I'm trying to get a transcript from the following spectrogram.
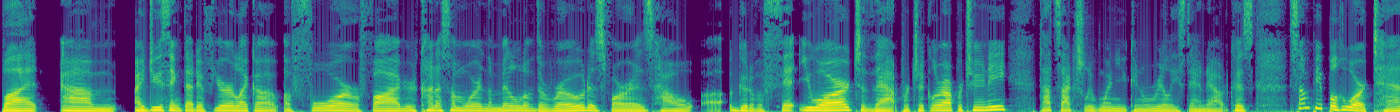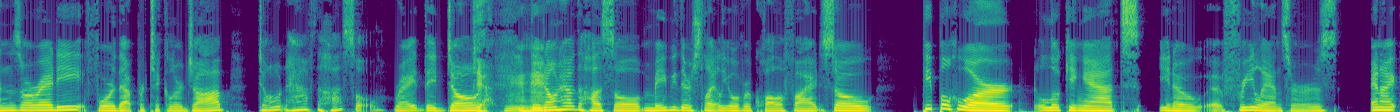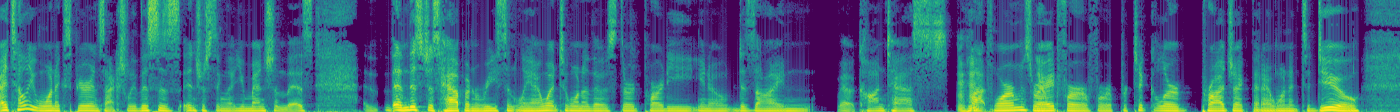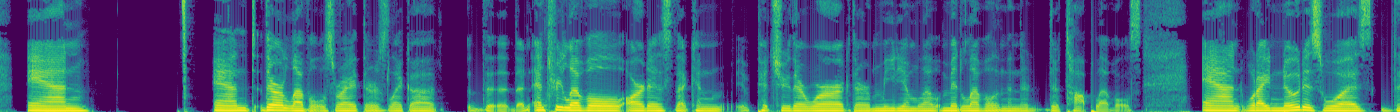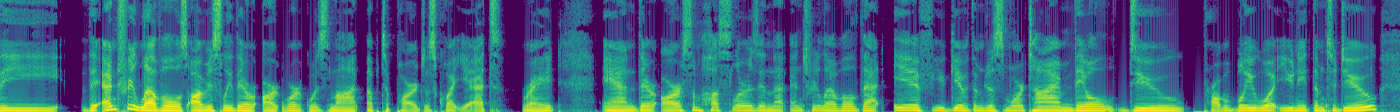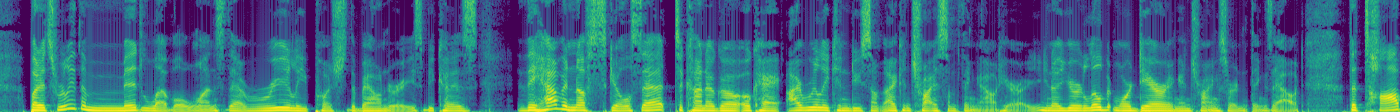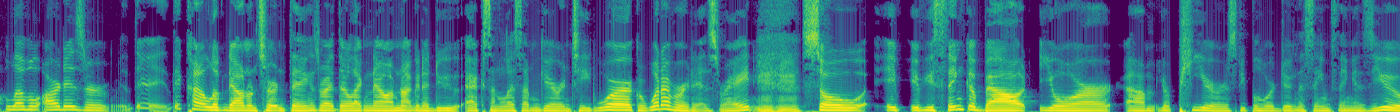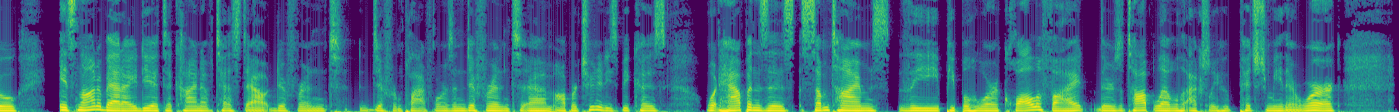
But um, I do think that if you're like a, a four or five, you're kind of somewhere in the middle of the road as far as how uh, good of a fit you are to that particular opportunity. That's actually when you can really stand out. Because some people who are tens already for that particular job don't have the hustle, right? They don't Yeah. Mhm. they don't have the hustle. Maybe they're slightly overqualified. So people who are looking at, you know, uh, freelancers, and I, I tell you one experience actually. This is interesting that you mentioned this. And this just happened recently. I went to one of those third party, you know, design uh, contests platforms, right? For for a particular project that I wanted to do. And and there are levels, right? There's like a the, an entry level artist that can pitch you their work. There are medium level, mid level, and then there are top levels. And what I noticed was the the entry levels. Obviously, their artwork was not up to par just quite yet, right? And there are some hustlers in that entry level that, if you give them just more time, they'll do probably what you need them to do but it's really the mid level ones that really push the boundaries because they have enough skill set to kind of go, okay, I really can do something. I can try something out here. You know, you're a little bit more daring in trying certain things out. The top level artists are, they, they kind of look down on certain things, right? They're like, no, I'm not going to do X unless I'm guaranteed work or whatever it is, right? So if, if you think about your, um, your peers, people who are doing the same thing as you, it's not a bad idea to kind of test out different different platforms and different um, opportunities because what happens is sometimes the people who are qualified there's a top level actually who pitched me their work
